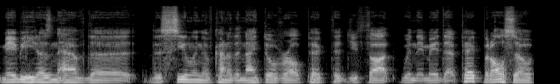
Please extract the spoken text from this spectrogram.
maybe he doesn't have the the ceiling of kind of the ninth overall pick that you thought when they made that pick, but also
